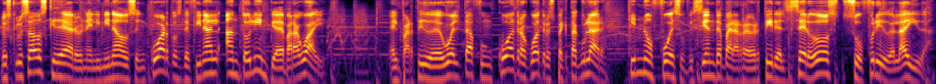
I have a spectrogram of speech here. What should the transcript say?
los cruzados quedaron eliminados en cuartos de final ante Olimpia de Paraguay, el partido de vuelta fue un 4 a 4 espectacular, que no fue suficiente para revertir el 0-2 sufrido en la ida.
